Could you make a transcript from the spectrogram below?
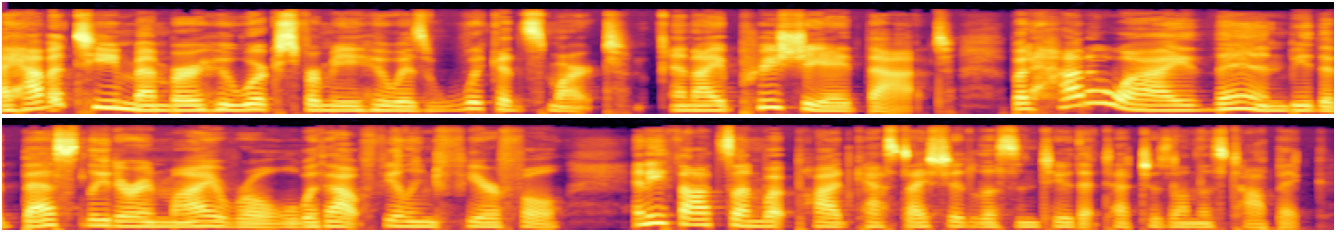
I have a team member who works for me who is wicked smart, and I appreciate that. But how do I then be the best leader in my role without feeling fearful? Any thoughts on what podcast I should listen to that touches on this topic?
